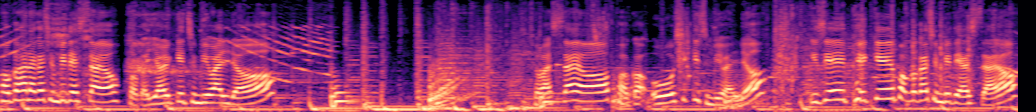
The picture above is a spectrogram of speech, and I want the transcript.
버거 하나가 준비됐어요. 버거 10개 준비 완료. 좋았어요. 버거 50개 준비 완료. 이제 100개의 버거가 준비되었어요.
